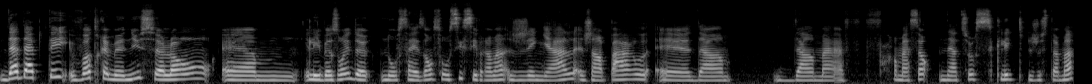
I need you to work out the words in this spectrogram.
D'adapter votre menu selon euh, les besoins de nos saisons. Ça aussi, c'est vraiment génial. J'en parle euh, dans, dans ma formation Nature cyclique, justement.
